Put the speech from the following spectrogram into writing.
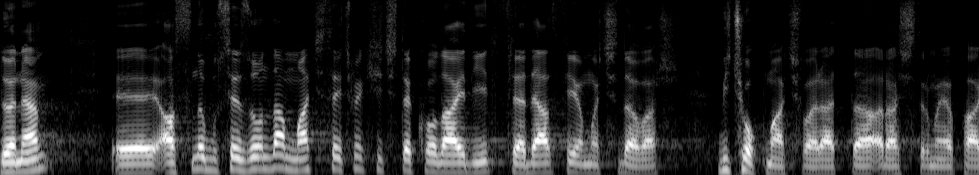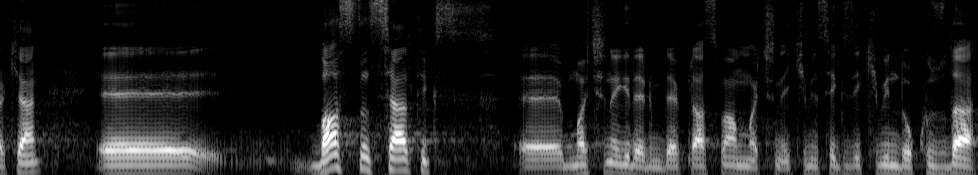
dönem. E, aslında bu sezondan maç seçmek hiç de kolay değil. Philadelphia maçı da var. Birçok maç var hatta araştırma yaparken. E, Boston Celtics e, maçına gidelim, deplasman maçına 2008-2009'da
